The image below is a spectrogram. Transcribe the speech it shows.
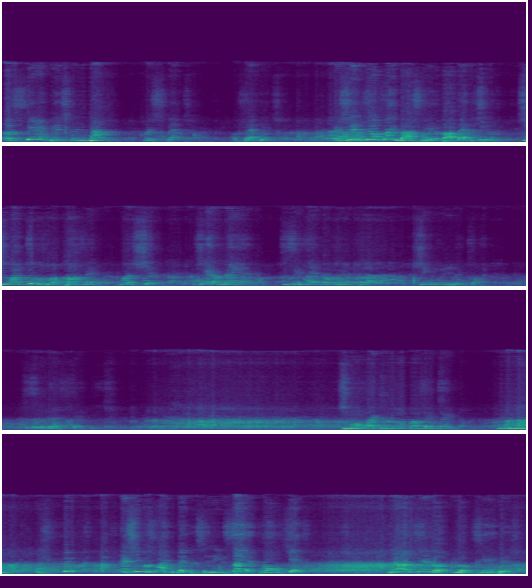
A skinny bitch did not respect a fat bitch. And she didn't feel great about skinny, about that, she, she wasn't, was real confident with her shit. And she had a man. She said, that girl come to the club. She ain't even been twice. She said, look at that fat bitch. She won't like her little buffet table. Mm-hmm. and she was right, but that bitch didn't even say that wrong shit. You know what I'm saying? Look, look, skinny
